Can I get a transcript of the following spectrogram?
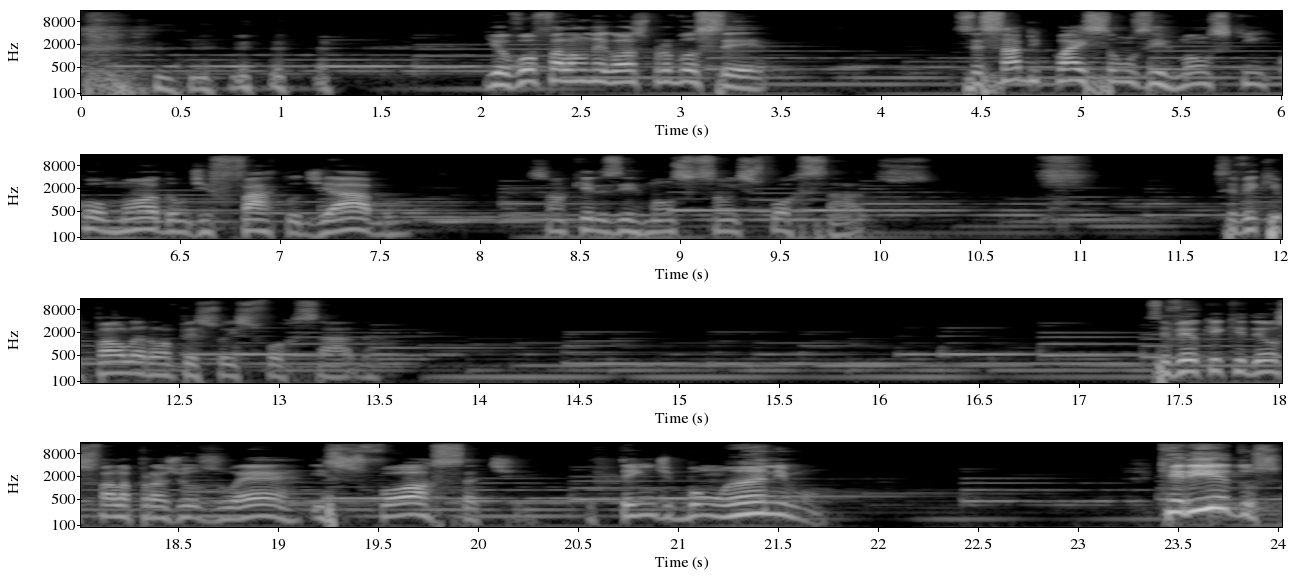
e eu vou falar um negócio para você. Você sabe quais são os irmãos que incomodam de fato o diabo? São aqueles irmãos que são esforçados. Você vê que Paulo era uma pessoa esforçada. Você vê o que, que Deus fala para Josué? Esforça-te e tem de bom ânimo. Queridos,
